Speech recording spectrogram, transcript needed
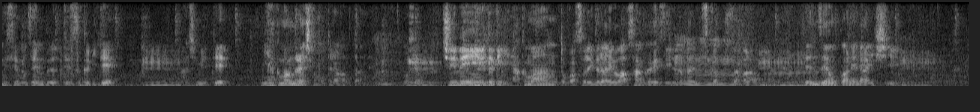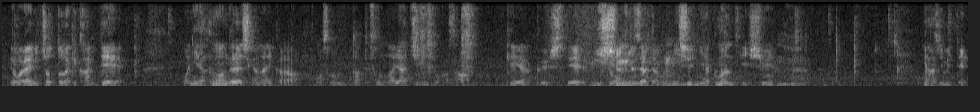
店も全部手作りでうん。始めて200万ぐらいしか持ってなかったんで、うん。もうそのうん。中米にいる時に100万とかそれぐらいは3ヶ月いる中で使ってたからん。全然お金ないしうんで親にちょっとだけ借りて、まあ、200万ぐらいしかないから、まあ、そのだってそんな家賃とかさ契約して一瞬でだったらもう2週200万って一瞬やねで始めて。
